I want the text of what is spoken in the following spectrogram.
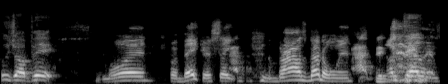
Who's y'all pick? Boy, for Baker's sake, the Browns better win. I'm telling you.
